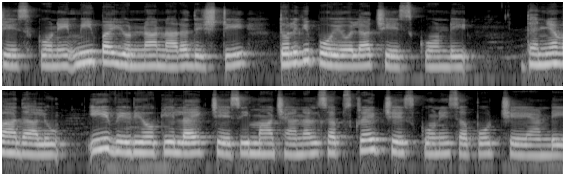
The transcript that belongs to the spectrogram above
చేసుకొని మీపై ఉన్న నరదిష్టి తొలగిపోయేలా చేసుకోండి. ధన్యవాదాలు. ఈ వీడియోకి లైక్ చేసి మా ఛానల్ సబ్స్క్రైబ్ చేసుకొని సపోర్ట్ చేయండి.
